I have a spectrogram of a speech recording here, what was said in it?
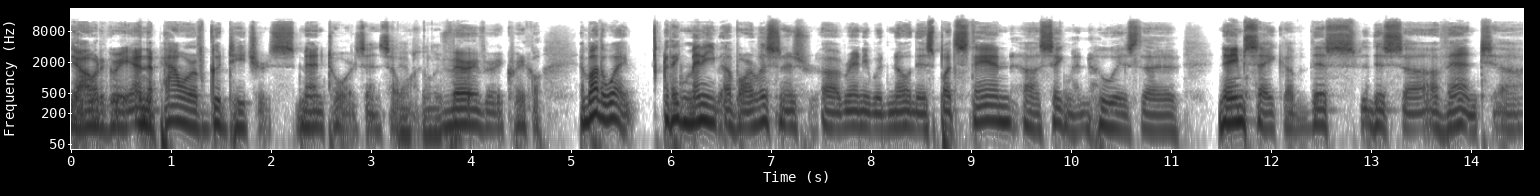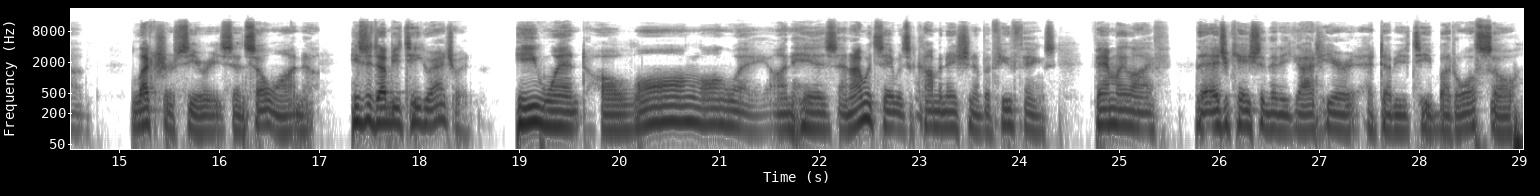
Yeah, I would agree. And the power of good teachers, mentors, and so Absolutely. on. Very, very critical. And by the way, I think many of our listeners, uh, Randy, would know this, but Stan uh, Sigman, who is the namesake of this this uh, event, uh, lecture series, and so on, he's a WT graduate. He went a long, long way on his, and I would say it was a combination of a few things: family life, the education that he got here at WT, but also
